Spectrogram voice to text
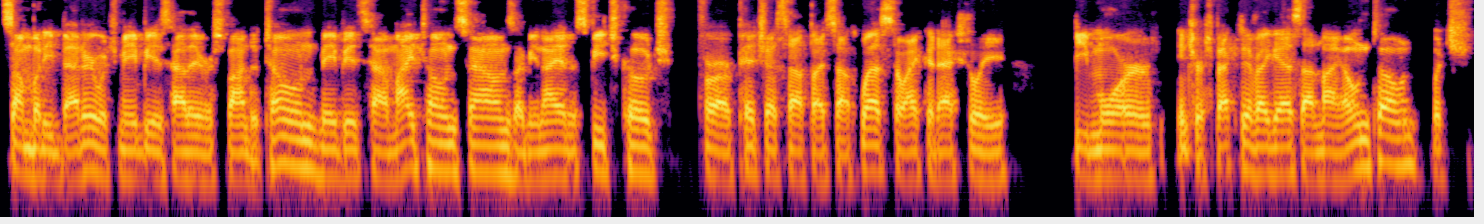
somebody better, which maybe is how they respond to tone, maybe it's how my tone sounds. I mean, I had a speech coach for our pitch at South by Southwest, so I could actually be more introspective, I guess, on my own tone, which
